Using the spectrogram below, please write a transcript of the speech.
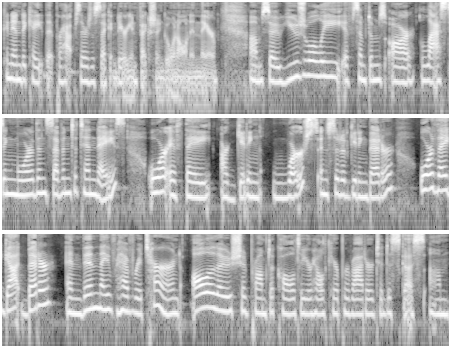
can indicate that perhaps there's a secondary infection going on in there. Um, so, usually, if symptoms are lasting more than seven to 10 days, or if they are getting worse instead of getting better, or they got better and then they have returned, all of those should prompt a call to your healthcare provider to discuss um,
